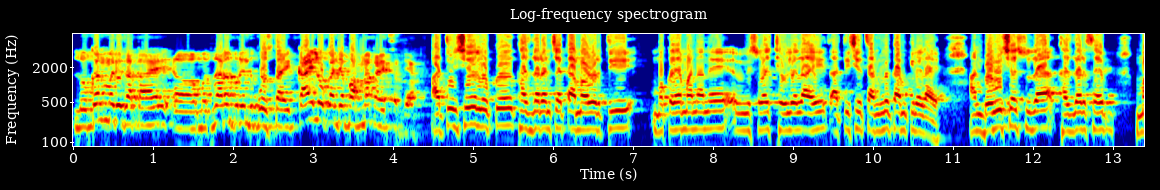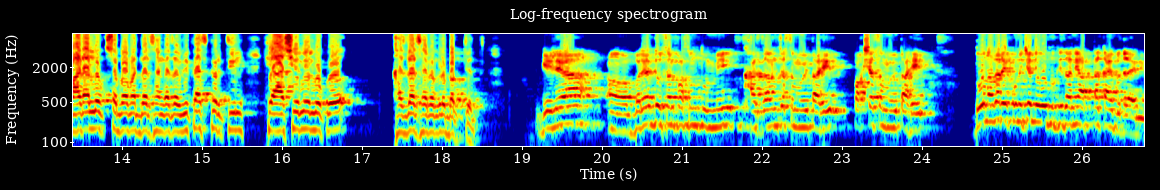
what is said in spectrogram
लोकांमध्ये जाताय अं, मतदारांपर्यंत पोहोचताय काय लोकांच्या भावना काय आहेत सध्या? अतिशय लोक खासदारांच्या कामावरती मोकळ्या मनाने विश्वास ठेवलेला आहे अतिशय चांगलं काम केलेलं आहे. आणि भविष्यात सुद्धा खासदार साहेब माडा लोकसभा मतदारसंघाचा विकास करतील हे आशेने लोक खासदार साहेबांकडे बघतात. गेल्या बऱ्याच दिवसांपासून तुम्ही खासदारांच्या समवेत आहेत पक्षासमवेत आहेत. दोन हजार एकोणीसच्या निवडणुकीत आणि आता काय बदल आहे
